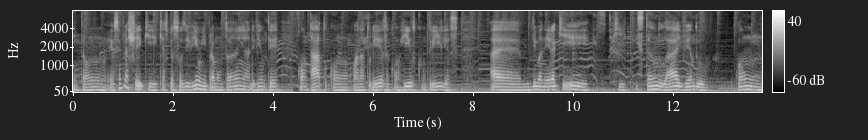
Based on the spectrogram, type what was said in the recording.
então eu sempre achei que, que as pessoas deviam ir para a montanha, deviam ter contato com, com a natureza, com rios, com trilhas, é, de maneira que, que estando lá e vendo quão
